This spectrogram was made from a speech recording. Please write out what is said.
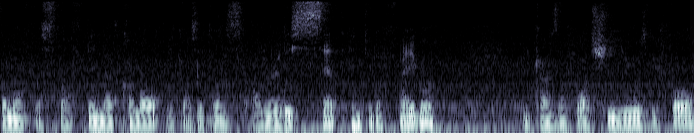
some of the stuff did not come out because it was already set into the fiber because of what she used before.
